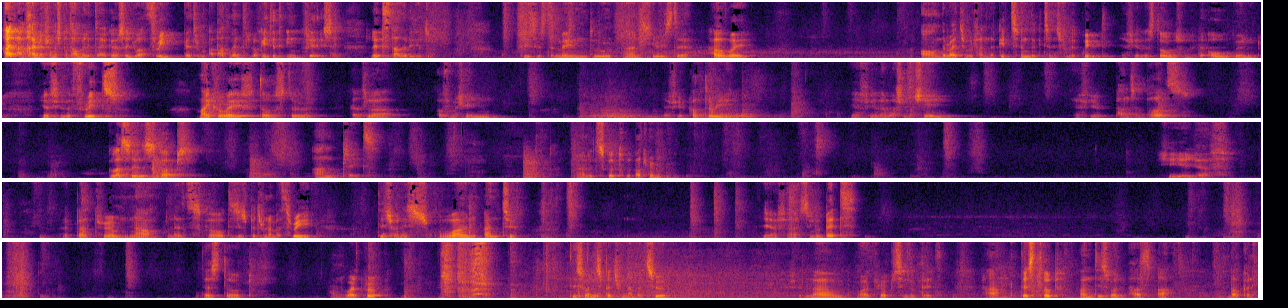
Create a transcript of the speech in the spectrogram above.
Hi, I'm Jaime from Spotahome Berlin. I'm going to show you a three bedroom apartment located in Friedrichshain. Let's start the video tour. This is the main door and here is the hallway. On the right you will find the kitchen. The kitchen is fully equipped. You have here the stoves with the oven. You have here the fridge, microwave, toaster, cutler, coffee machine, have your cutlery, you have here the washing machine, you have your pans and pots, glasses, cups, and plates. Now let's go to the bathroom. Here you have the bathroom. Now let's go. This is bedroom number three. This one is one and two. You have a single bed. Desktop and wardrobe. This one is bedroom number two lamp, wardrobe, single bed and desktop and this one has a balcony.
